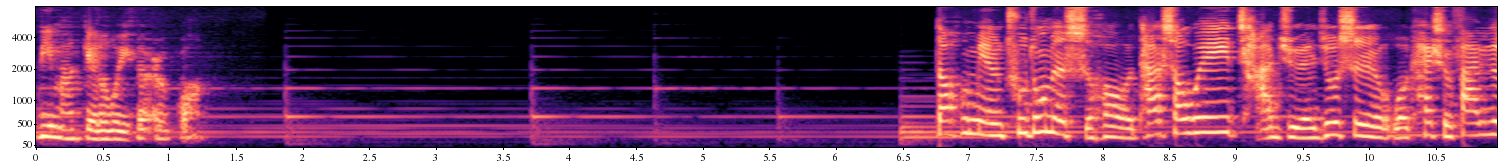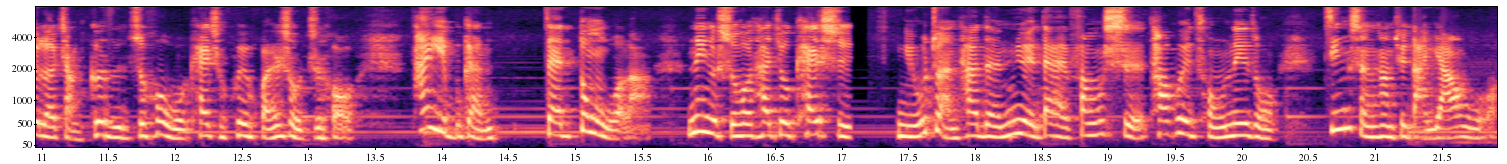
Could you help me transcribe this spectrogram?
立马给了我一个耳光。到后面初中的时候，他稍微察觉，就是我开始发育了，长个子之后，我开始会还手之后，他也不敢再动我了。那个时候，他就开始扭转他的虐待方式，他会从那种精神上去打压我。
